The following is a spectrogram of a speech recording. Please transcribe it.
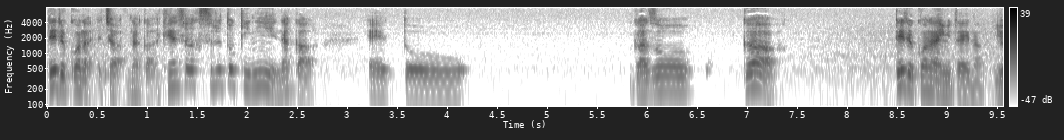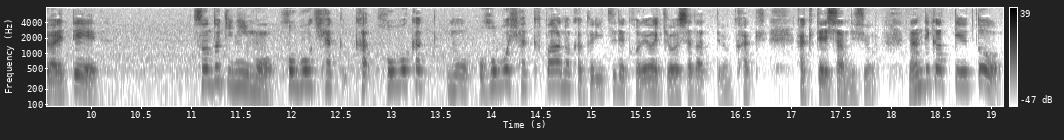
出てこないじゃなんか検索するときになんかえーっと画像が出てこないみたいな言われてその時にもうほぼ100かほぼかもうほぼ100%の確率でこれは業者だっていうのが確確定したんですよ。なんでかっていうと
